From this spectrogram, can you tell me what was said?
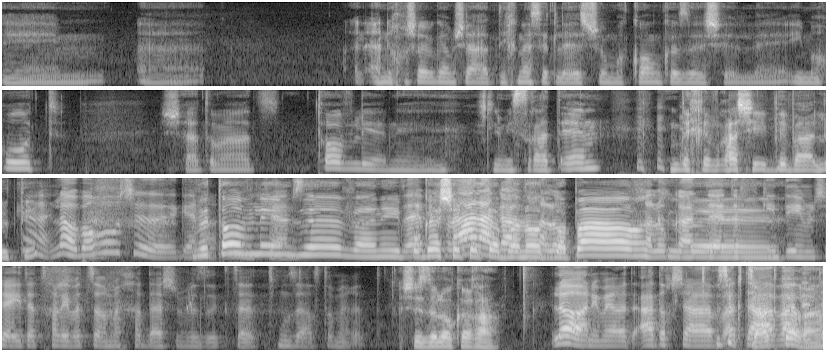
um, uh, אני חושב גם שאת נכנסת לאיזשהו מקום כזה של uh, אימהות, שאת אומרת, טוב לי, אני, יש לי משרת אם בחברה שהיא בבעלותי. כן, לא, ברור שזה... כן, וטוב לי כן. עם זה, ואני זה פוגשת את הבנות חלוק- בפארק. חלוקת ו- אה, תפקידים שהיית צריכה להיווצר מחדש, וזה קצת מוזר, זאת אומרת. שזה לא קרה. לא, אני אומרת, עד עכשיו אתה. עבדת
